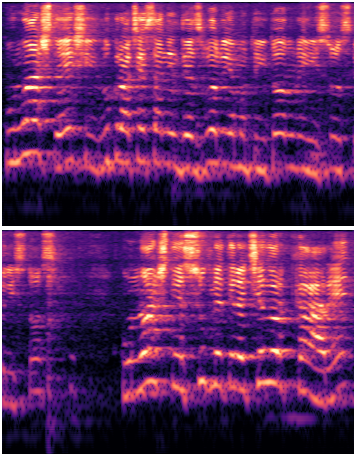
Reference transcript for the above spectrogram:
cunoaște, și lucrul acesta ne dezvăluie Mântuitorului Iisus Hristos, cunoaște sufletele celor care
